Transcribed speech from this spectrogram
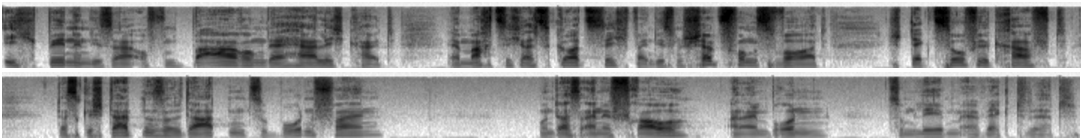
Ich bin, in dieser Offenbarung der Herrlichkeit. Er macht sich als Gott sichtbar. In diesem Schöpfungswort steckt so viel Kraft, dass gestandene Soldaten zu Boden fallen und dass eine Frau an einem Brunnen zum Leben erweckt wird.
